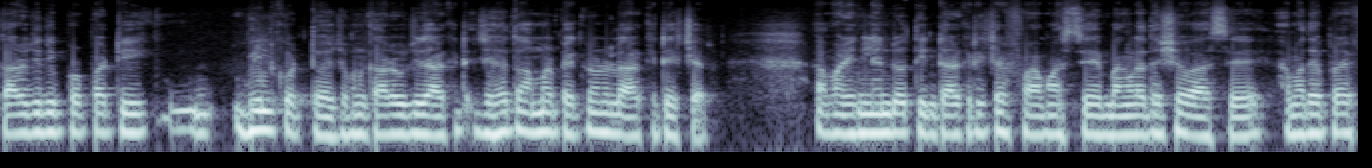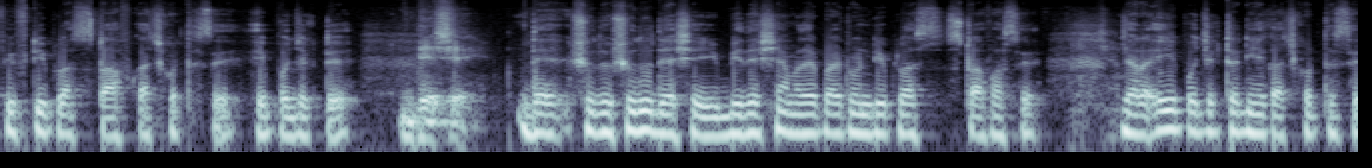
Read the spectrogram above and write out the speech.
কারও যদি প্রপার্টি বিল্ড করতে হয় যেমন কারও যদি আর্কিটেক্ট যেহেতু আমার ব্যাকগ্রাউন্ড হলো আর্কিটেকচার আমার ইংল্যান্ডেও তিনটা আর্কিটেকচার ফার্ম আছে বাংলাদেশেও আছে আমাদের প্রায় ফিফটি প্লাস স্টাফ কাজ করতেছে এই প্রজেক্টে দেশে? শুধু শুধু দেশেই বিদেশে আমাদের প্রায় টোয়েন্টি প্লাস স্টাফ আছে যারা এই প্রজেক্টটা নিয়ে কাজ করতেছে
